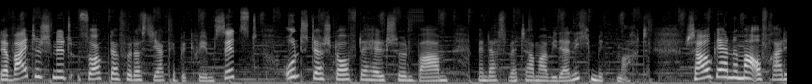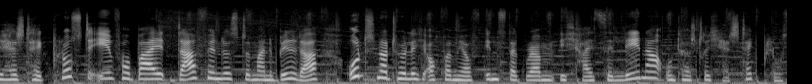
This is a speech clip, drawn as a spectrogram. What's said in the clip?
Der weite Schnitt sorgt dafür, dass die Jacke bequem sitzt und der Stoff, der hält schön warm, wenn das Wetter mal wieder nicht mitmacht. Schau gerne mal auf radiohashtagplus.de vorbei, da findest du meine Bilder und natürlich auch bei mir auf Instagram. Ich heiße Lena-Hashtag-Plus.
